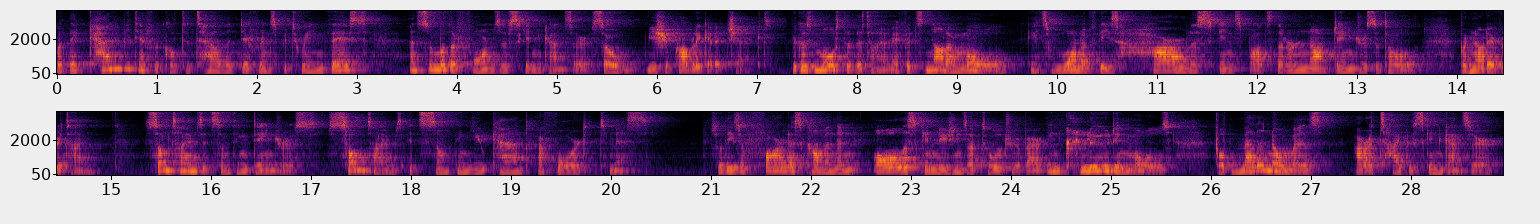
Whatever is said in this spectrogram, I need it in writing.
but they can be difficult to tell the difference between this and some other forms of skin cancer, so you should probably get it checked. Because most of the time, if it's not a mole, it's one of these harmless skin spots that are not dangerous at all, but not every time. Sometimes it's something dangerous, sometimes it's something you can't afford to miss. So these are far less common than all the skin lesions I've told you about, including moles, but melanomas are a type of skin cancer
